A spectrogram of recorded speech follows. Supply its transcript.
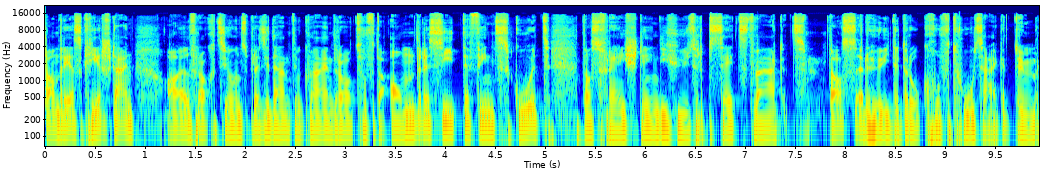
Andreas Kirstein, AL-Fraktionspräsident im Gemeinderat, auf der anderen Seite findet es gut, dass freistehende Häuser besetzt werden. Das erhöht den Druck auf die Hauseigentümer.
